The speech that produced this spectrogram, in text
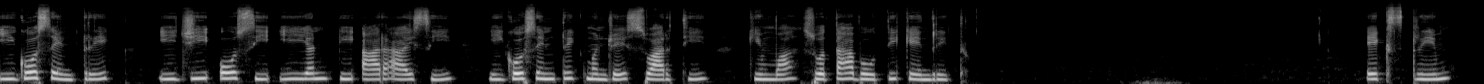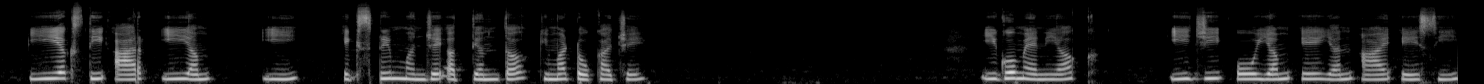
Egocentric E G O C E N T R I C egocentric म्हणजे स्वार्थी किंवा स्वतःभोवती केंद्रित. Extreme E X T R E M E extreme म्हणजे अत्यंत किंवा टोकाचे. इगोमॅनियक ई जी ओ एम ए एन आय ए सी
